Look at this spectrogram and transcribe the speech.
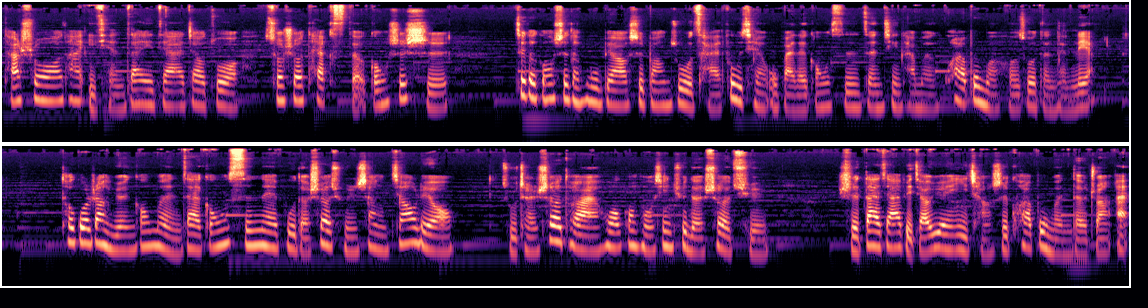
他说，他以前在一家叫做 Social Text 的公司时，这个公司的目标是帮助财富前五百的公司增进他们跨部门合作的能量，透过让员工们在公司内部的社群上交流，组成社团或共同兴趣的社群。使大家比较愿意尝试跨部门的专案，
